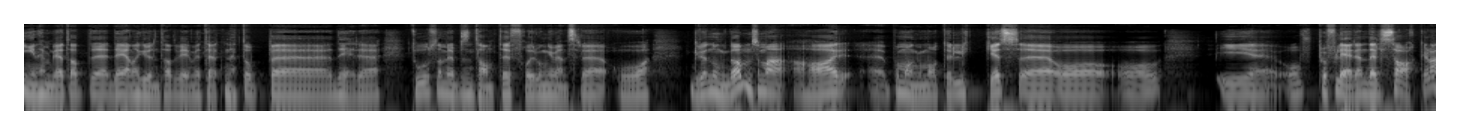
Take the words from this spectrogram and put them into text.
ingen hemmelighet at det, er en av grunnene til at vi har invitert nettopp eh, dere to som representanter for Unge Venstre og Grønn Ungdom, som har på mange måter lykkes og, og i å profilere en del saker da,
